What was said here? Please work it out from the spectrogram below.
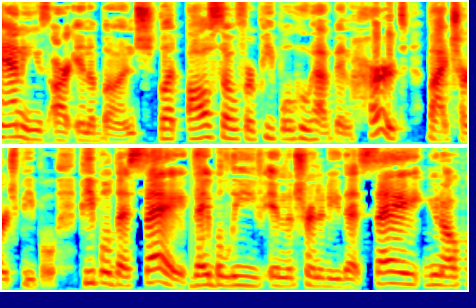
panties are in a bunch, but also for people who have been hurt by church people, people that say they believe believe in the Trinity, that say, you know,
